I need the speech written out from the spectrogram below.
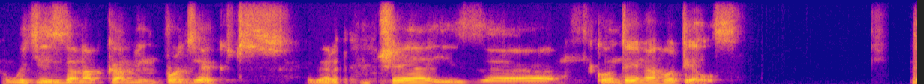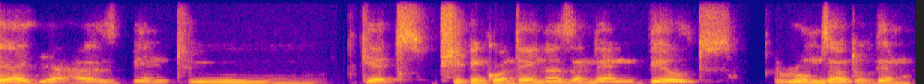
which is an upcoming project that I can share, is uh, container hotels. The idea has been to get shipping containers and then build rooms out of them.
